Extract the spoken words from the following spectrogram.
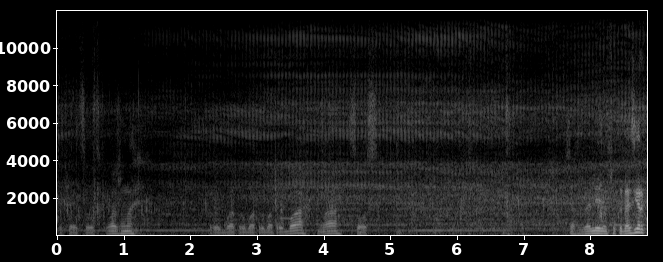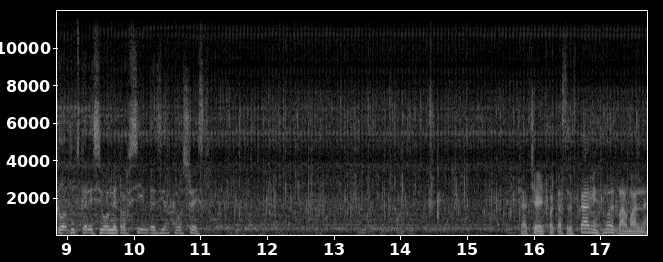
Получается вот скважина. Труба, труба, труба, труба. Насос. Сейчас замерим, сколько до зеркала. Тут, скорее всего, метров 7 до зеркала 6. Качает пока с рывками. Ну, это нормальная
